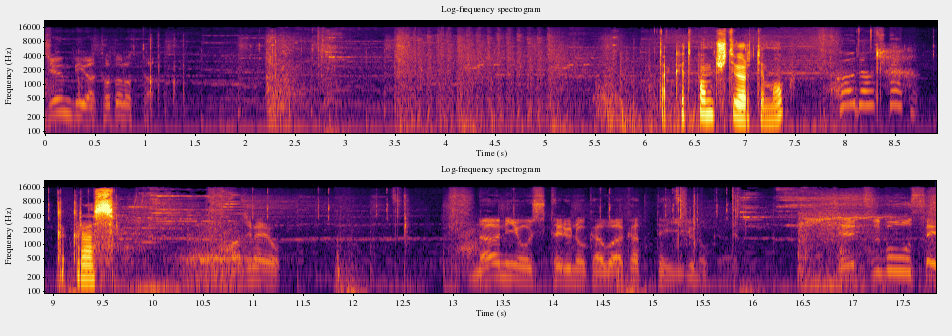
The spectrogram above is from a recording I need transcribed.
準備は整った Так, это, по-моему, четвертый моб. 行動スタート Как раз. 始めよう何をしてるのか分かっているのか 絶望せよ。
